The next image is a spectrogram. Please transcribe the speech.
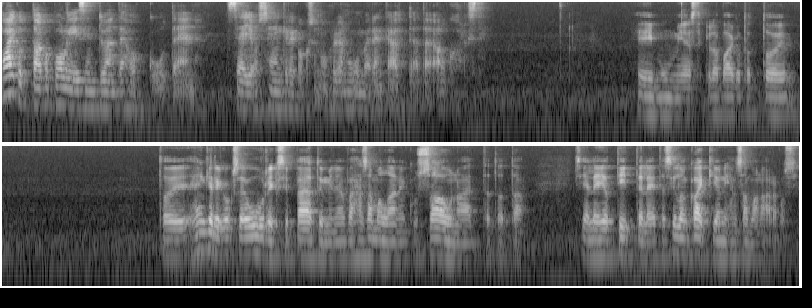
Vaikuttaako poliisin työn tehokkuuteen se, jos henkirikoksen uhri on huumeiden käyttäjä tai alkoholisti? Ei mun mielestä kyllä vaikuta toi toi henkirikoksen uhriksi päätyminen on vähän samanlainen kuin sauna, että tota, siellä ei ole titteleitä, silloin kaikki on ihan samanarvoisia.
